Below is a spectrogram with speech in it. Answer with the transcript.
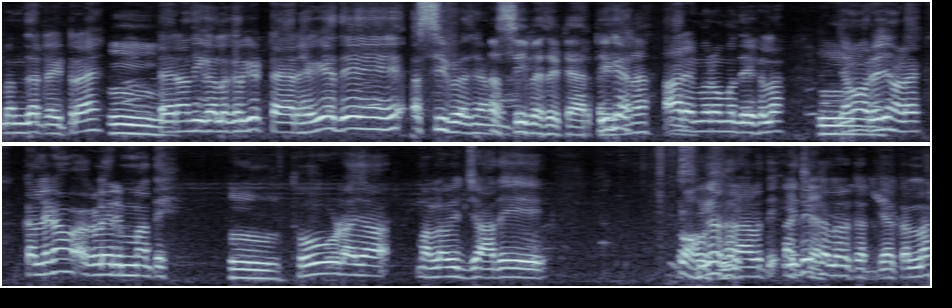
ਬੰਦਾ ਟਰੈਕਟਰ ਹੈ। ਹੂੰ। ਟਾਇਰਾਂ ਦੀ ਗੱਲ ਕਰੀਏ ਟਾਇਰ ਹੈਗੇ ਇਹਦੇ 80 ਪੈਸੇ ਨੂੰ 80 ਪੈਸੇ ਟਾਇਰ ਤੇ ਠੀਕ ਹੈ। ਆ ਰਿਮ ਰੁਮ ਦੇਖ ਲਾ। ਜਮਾ origignal ਹੈ। ਕੱਲੇ ਨਾ ਅਗਲੇ ਰਿਮਾਂ ਤੇ। ਹੂੰ। ਥੋੜਾ ਜਿਹਾ ਮਤਲਬ ਜਿਆਦੇ ਸੀਗਾ ਖਰਾਬ ਤੇ ਇਹਦੇ ਕਲਰ ਕਰ ਗਿਆ ਕੱਲਾ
